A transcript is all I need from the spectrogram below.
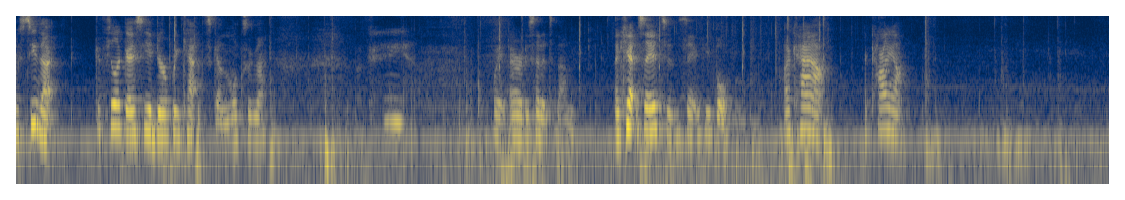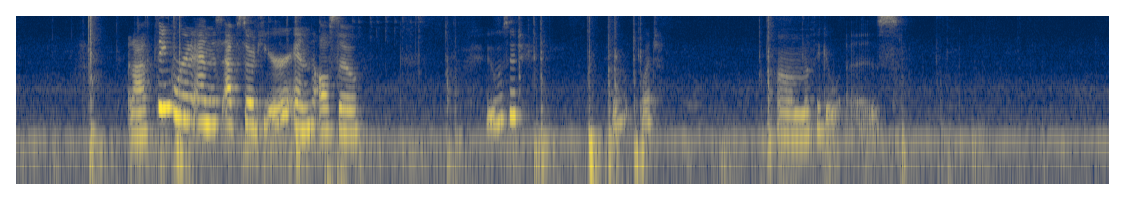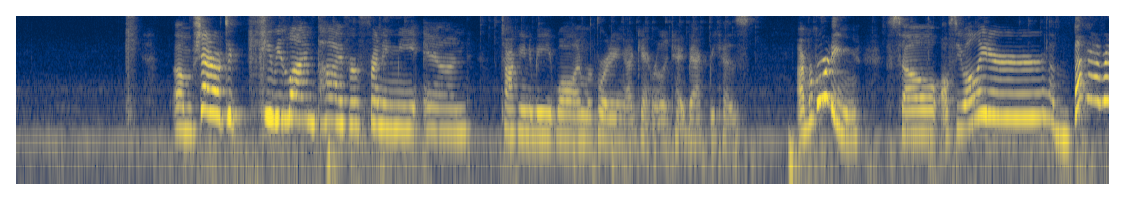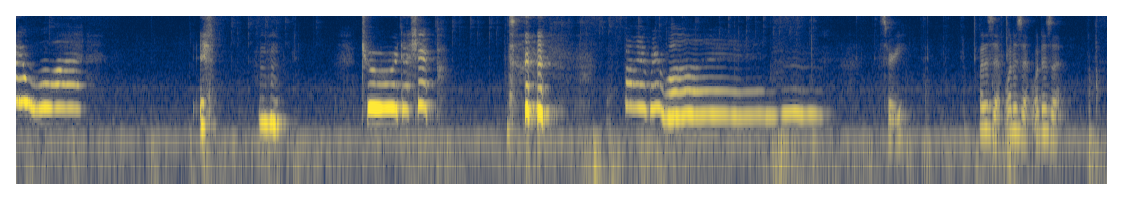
I see that. I feel like I see a derpy cat skin. Looks like that. Okay. Wait, I already said it to them. I can't say it to the same people. I can't. I can't. And I think we're gonna end this episode here and also who was it? Who, what? Um, I think it was. Um, shout out to Kiwi Lime Pie for friending me and talking to me while I'm recording. I can't really type back because I'm recording. So I'll see you all later. Bye everyone. to the ship. Everyone. Sorry. What is it? What is it? What is it?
